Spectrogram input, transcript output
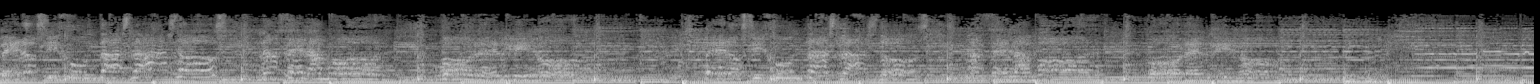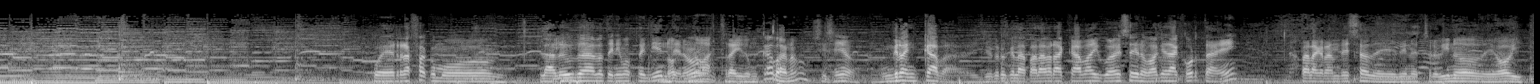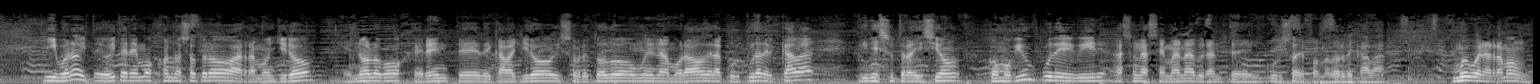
Pero si juntas las dos, nace el amor por el vino. Pero si juntas las dos, nace el amor por el vino. Pues Rafa, como la deuda lo teníamos pendiente, ¿no? No has traído un cava, ¿no? Sí, señor. Un gran cava. Yo creo que la palabra cava igual se nos va a quedar corta, ¿eh? Para la grandeza de, de nuestro vino de hoy. Y bueno, hoy, hoy tenemos con nosotros a Ramón Giró, enólogo, gerente de Cava Giró y sobre todo un enamorado de la cultura del cava y de su tradición, como bien pude vivir hace una semana durante el curso de formador de cava. Muy buenas, Ramón.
